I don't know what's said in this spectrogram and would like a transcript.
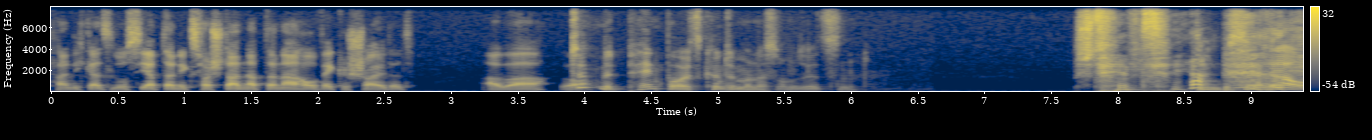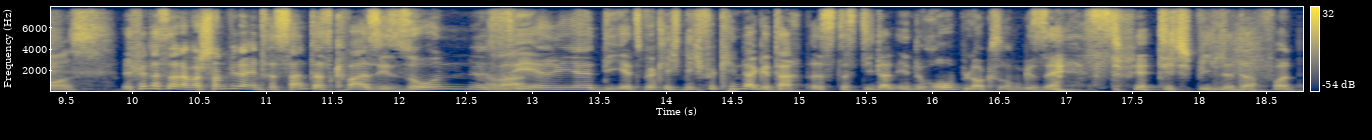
Fand ich ganz lustig. Ich habe da nichts verstanden, habe danach auch weggeschaltet. Aber ja. Stimmt, mit Paintballs könnte man das umsetzen. Stimmt. Ja. Dann bist du raus. Ich finde das dann aber schon wieder interessant, dass quasi so eine Aber- Serie, die jetzt wirklich nicht für Kinder gedacht ist, dass die dann in Roblox umgesetzt wird, die Spiele davon.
